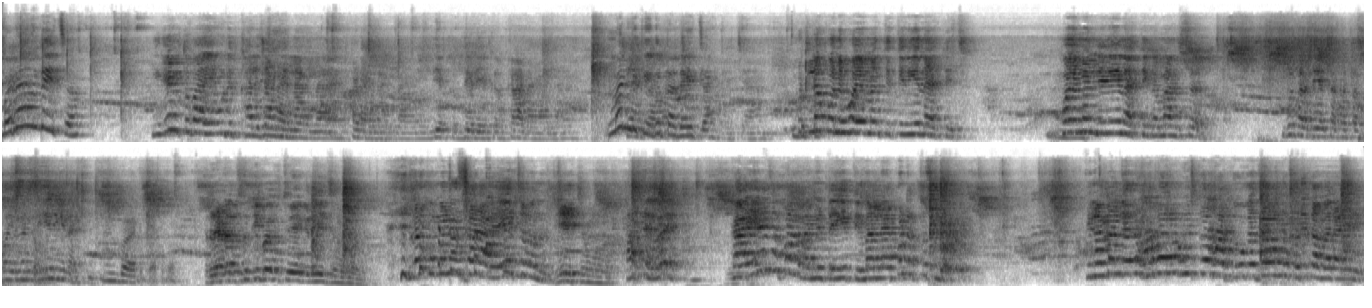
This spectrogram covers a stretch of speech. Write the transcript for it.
बरं द्यायचं. गेल तू बाई एवढीत खाली झाडायला लागलाय खडायला लागलाय एकर दीड एकर काढायला. म्हणले की गुत्ता द्यायचा. कुठलं कोणी होय म्हणते ती येणार तीच. होय म्हणले येणार ती का माणसं? गुता द्यायचा होता होय म्हणले येणार ती. बर बर बर. रडत होती बघ तू इकडे यायचं म्हणून. नको म्हणून सांगा यायचं म्हणून. यायचं म्हणून. असं होय. काय यायचं पंधरा मिनिटं येते मला नाही पटत तिला म्हणलं राहा तर हात उगा जाऊ नको रिकामा राहिले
